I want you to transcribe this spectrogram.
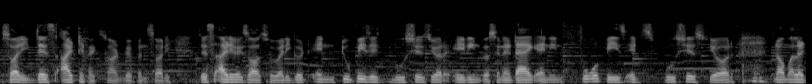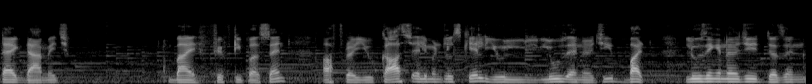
Sorry this artifacts not weapon sorry. This artifact is also very good. In 2 piece it boosts your 18% attack and in 4 piece it boosts your normal attack damage by 50% after you cast elemental skill you lose energy but losing energy doesn't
